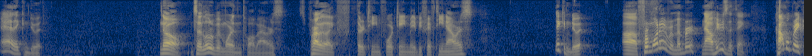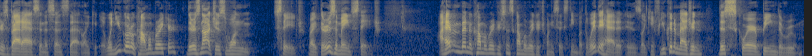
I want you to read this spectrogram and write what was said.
Yeah, they can do it. No, it's a little bit more than twelve hours. It's probably like 13, 14, maybe fifteen hours. They can do it. Uh, from what I remember, now here's the thing: Combo Breaker is badass in the sense that, like, when you go to Combo Breaker, there's not just one stage, right? There is a main stage. I haven't been to Combo Breaker since Combo Breaker 2016, but the way they had it is like if you could imagine this square being the room.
